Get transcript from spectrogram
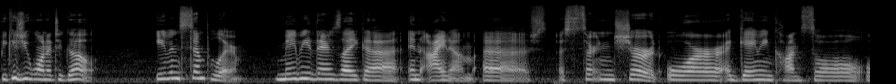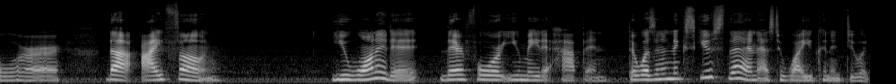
Because you wanted to go. Even simpler, maybe there's like a an item, a, a certain shirt or a gaming console or that iPhone you wanted it, therefore you made it happen. There wasn't an excuse then as to why you couldn't do it.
